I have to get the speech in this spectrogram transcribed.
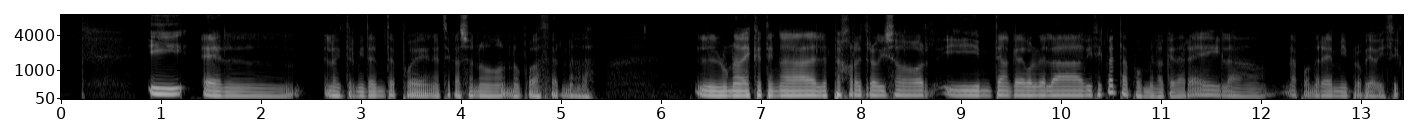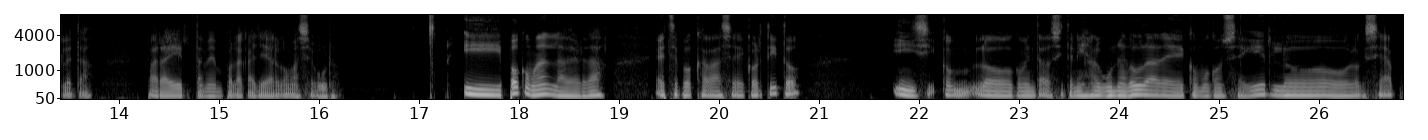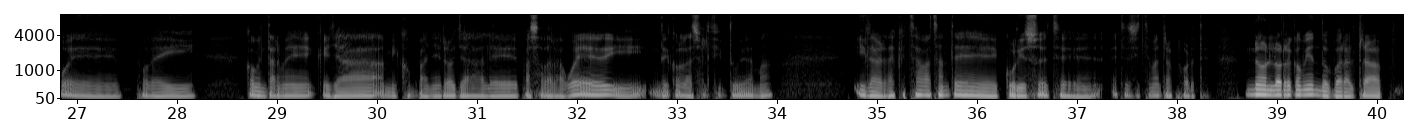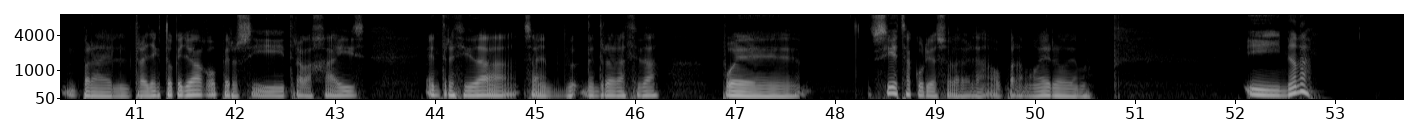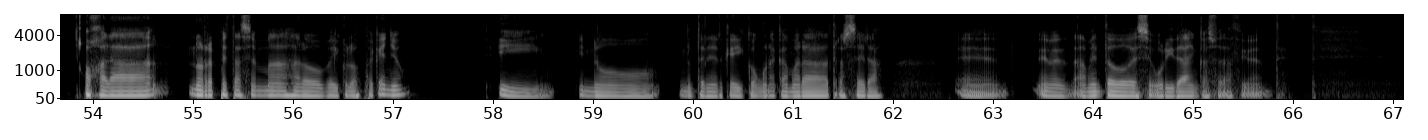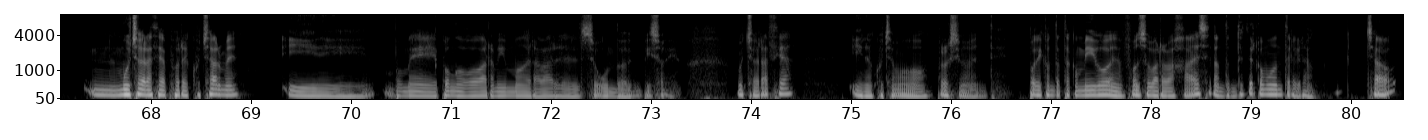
Y el, los intermitentes, pues en este caso no, no puedo hacer nada una vez que tenga el espejo retrovisor y tenga que devolver la bicicleta, pues me la quedaré y la, pondré en mi propia bicicleta para ir también por la calle algo más seguro. Y poco más, la verdad. Este podcast va a ser cortito. Y si, como lo he comentado, si tenéis alguna duda de cómo conseguirlo o lo que sea, pues podéis comentarme que ya a mis compañeros ya le he pasado la web y de con la solicitud y demás y la verdad es que está bastante curioso este, este sistema de transporte. No os lo recomiendo para el, tra para el trayecto que yo hago, pero si trabajáis entre ciudad, o sea, dentro de la ciudad, pues sí está curioso, la verdad, o para mover o demás. Y nada, ojalá nos respetasen más a los vehículos pequeños y, y no, no tener que ir con una cámara trasera eh, eh, a método de seguridad en caso de accidente. Mm, muchas gracias por escucharme y me pongo ahora mismo a grabar el segundo episodio. Muchas gracias y nos escuchamos próximamente. Podéis contactar conmigo en Fonso barra baja S, tanto en Twitter como en Telegram. Chao.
